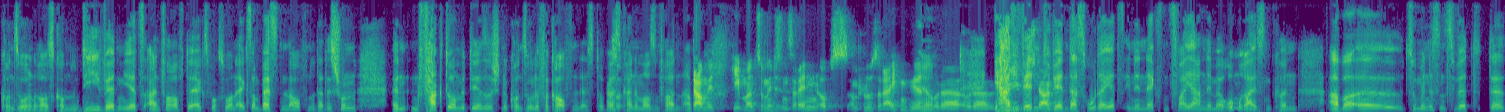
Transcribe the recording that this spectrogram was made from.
Konsolen rauskommen. Und die werden jetzt einfach auf der Xbox One X am besten laufen. Und das ist schon ein, ein Faktor, mit dem sich eine Konsole verkaufen lässt. Da also, keine Maus und Faden ab. Damit geht man zumindest ins Rennen, ob es am Schluss reichen wird ja. oder, oder. Ja, die werden, die werden das Ruder jetzt in den nächsten zwei Jahren nicht mehr rumreißen können. Aber äh, zumindest wird der,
